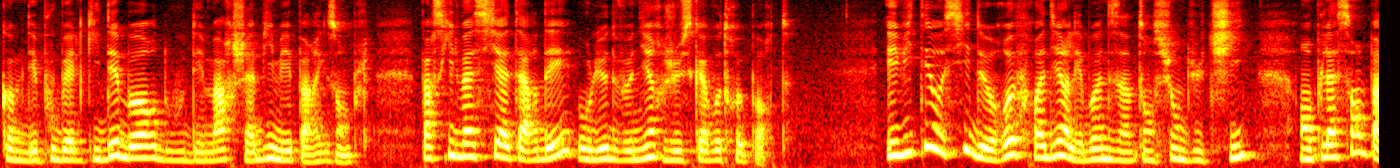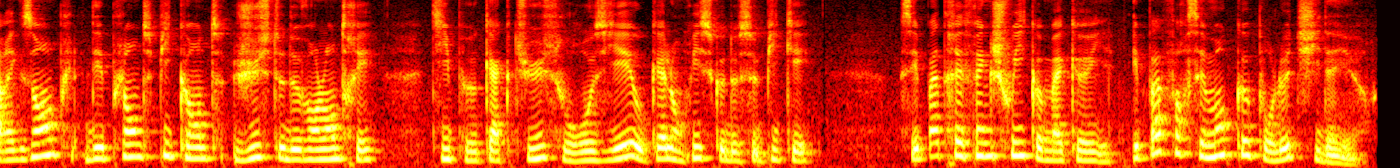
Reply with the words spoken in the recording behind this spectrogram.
comme des poubelles qui débordent ou des marches abîmées par exemple, parce qu'il va s'y attarder au lieu de venir jusqu'à votre porte. Évitez aussi de refroidir les bonnes intentions du chi en plaçant par exemple des plantes piquantes juste devant l'entrée, type cactus ou rosier auquel on risque de se piquer. C'est pas très feng shui comme accueil, et pas forcément que pour le chi d'ailleurs.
